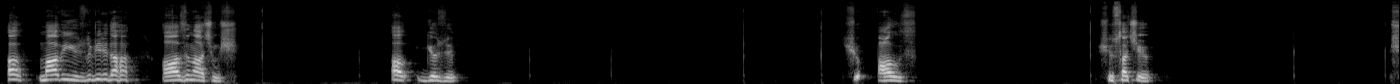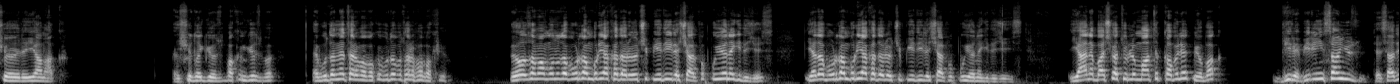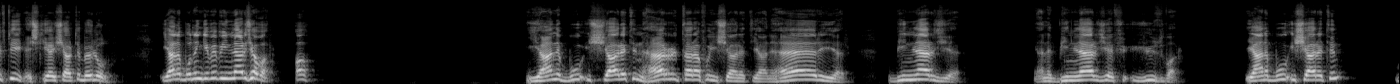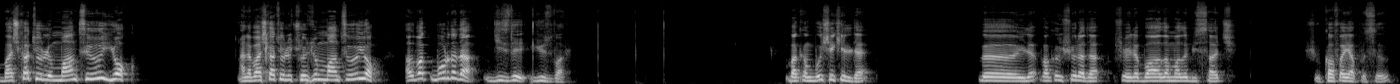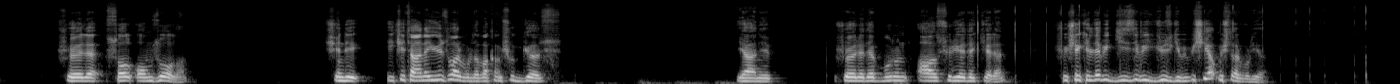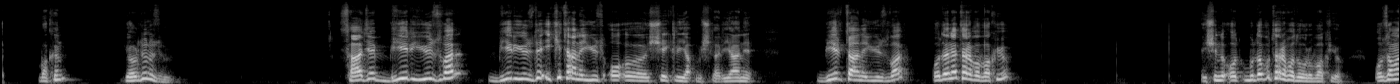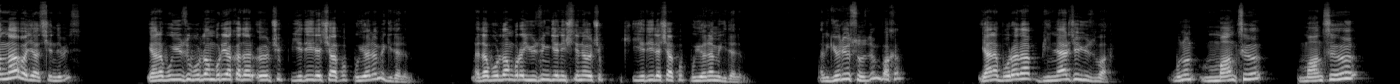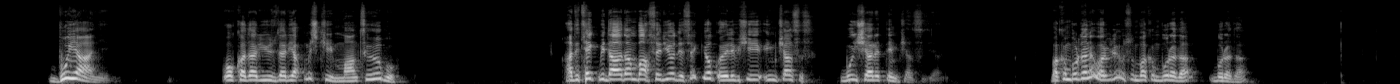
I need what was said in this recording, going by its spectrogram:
Al mavi yüzlü biri daha ağzını açmış. Al gözü. Şu ağız. Şu saçı. Şöyle yanak. E şu da göz. Bakın göz bak. E bu da ne tarafa bakıyor? Bu da bu tarafa bakıyor. Ve o zaman bunu da buradan buraya kadar ölçüp 7 ile çarpıp bu yöne gideceğiz. Ya da buradan buraya kadar ölçüp 7 ile çarpıp bu yöne gideceğiz. Yani başka türlü mantık kabul etmiyor bak. Birebir insan yüzü. Tesadüf değil. Eşkıya işareti böyle olur. Yani bunun gibi binlerce var. Al. Yani bu işaretin her tarafı işaret yani. Her yer. Binlerce. Yani binlerce yüz var. Yani bu işaretin başka türlü mantığı yok. Hani başka türlü çözüm mantığı yok. Al bak burada da gizli yüz var. Bakın bu şekilde böyle bakın şurada şöyle bağlamalı bir saç. Şu kafa yapısı. Şöyle sol omzu olan. Şimdi iki tane yüz var burada. Bakın şu göz. Yani şöyle de burun ağız şuraya dek gelen. Şu şekilde bir gizli bir yüz gibi bir şey yapmışlar buraya. Bakın gördünüz mü? Sadece bir yüz var. Bir yüzde iki tane yüz o, o şekli yapmışlar. Yani bir tane yüz var. O da ne tarafa bakıyor? E şimdi o, bu da bu tarafa doğru bakıyor. O zaman ne yapacağız şimdi biz? Yani bu yüzü buradan buraya kadar ölçüp 7 ile çarpıp bu yöne mi gidelim? Ya da buradan buraya yüzün genişliğini ölçüp 7 ile çarpıp bu yöne mi gidelim? Hani görüyorsunuz değil mi? Bakın. Yani burada binlerce yüz var. Bunun mantığı mantığı bu yani. O kadar yüzler yapmış ki mantığı bu. Hadi tek bir dağdan bahsediyor desek yok öyle bir şey imkansız. Bu işaretle imkansız yani. Bakın burada ne var biliyor musun? Bakın burada, burada.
